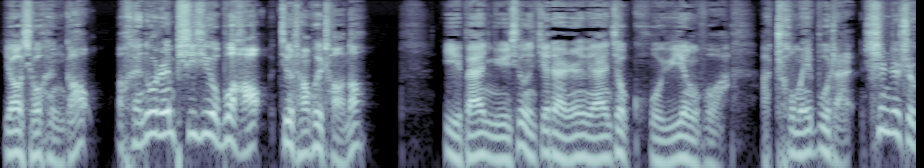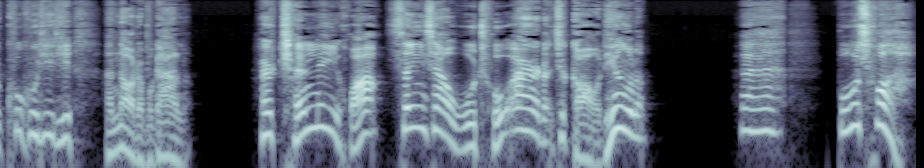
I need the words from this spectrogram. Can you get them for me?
要求很高，很多人脾气又不好，经常会吵闹。一般女性接待人员就苦于应付啊啊，愁眉不展，甚至是哭哭啼啼啊，闹着不干了。而陈丽华三下五除二的就搞定了，哎，不错啊！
